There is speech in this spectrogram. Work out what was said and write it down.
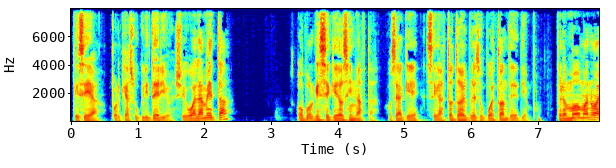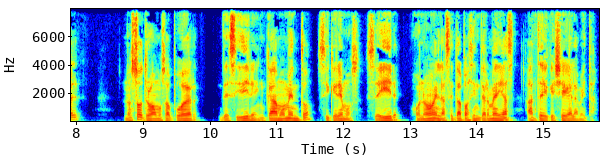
Que sea porque a su criterio llegó a la meta o porque se quedó sin nafta, o sea que se gastó todo el presupuesto antes de tiempo. Pero en modo manual, nosotros vamos a poder decidir en cada momento si queremos seguir o no en las etapas intermedias antes de que llegue a la meta.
